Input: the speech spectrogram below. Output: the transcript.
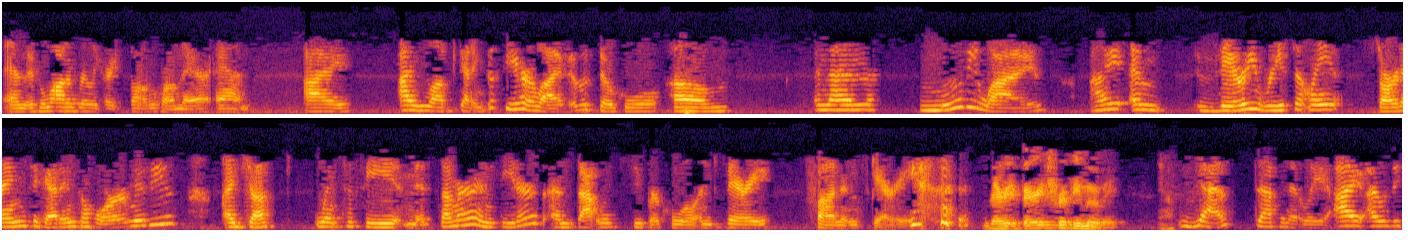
And there's a lot of really great songs on there. And I, I loved getting to see her live. It was so cool. Um, and then movie wise, I am very recently starting to get into horror movies. I just went to see Midsommar in theaters and that was super cool and very fun and scary. very, very trippy movie. Yes, definitely. I, I was a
